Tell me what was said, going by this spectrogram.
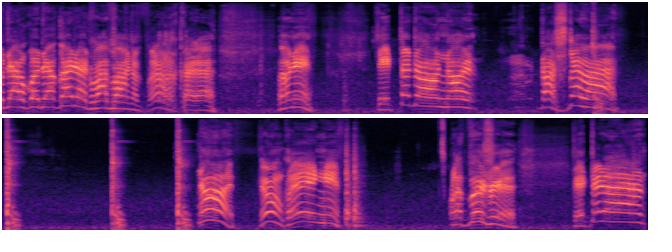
pitää pitää kädet vapaana. Perkele. No niin, sitten tuohon noin. Tosta vähän. Noin, se on kiinni. Ja pysyy. Sitten nää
